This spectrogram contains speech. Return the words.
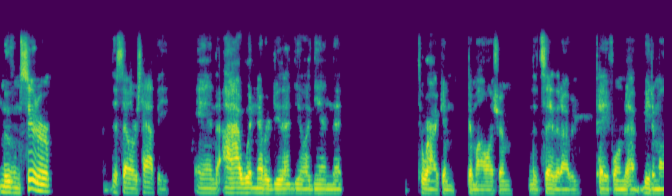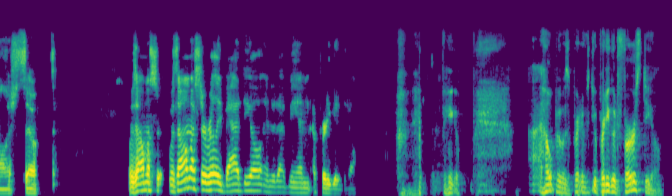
move them sooner, the seller's happy, and I would never do that deal again. That to where I can demolish them. That say that I would pay for them to have, be demolished. So was almost was almost a really bad deal. Ended up being a pretty good deal. I hope it was pretty, it was a pretty good first deal.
